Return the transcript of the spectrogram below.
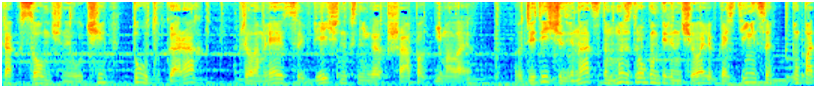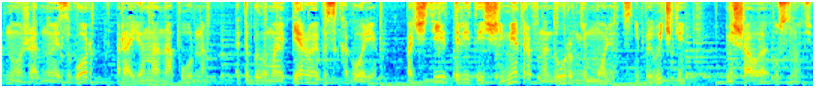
как солнечные лучи тут, в горах, преломляются в вечных снегах шапок Гималаев. В 2012 мы с другом переночевали в гостинице у подножия одной из гор района Напурна. Это было мое первое высокогорье. Почти 3000 метров над уровнем моря. С непривычки мешало уснуть.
